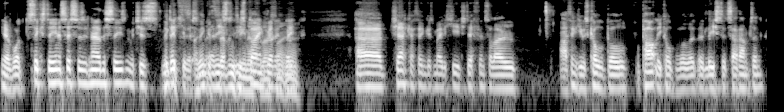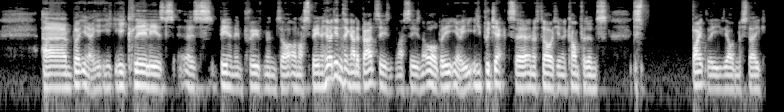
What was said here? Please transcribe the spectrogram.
you know what, 16 assists is it now this season, which is ridiculous. I think it's, I think it's 17 he's, he's playing night, brilliantly. Yeah. Uh, Cech, I think, has made a huge difference. Although I think he was culpable, partly culpable at, at least at Southampton. Um, but you know, he, he clearly has has been an improvement on, Ospina, who I didn't think had a bad season last season at all. But he, you know, he, he projects uh, an authority and a confidence, the, the odd mistake,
